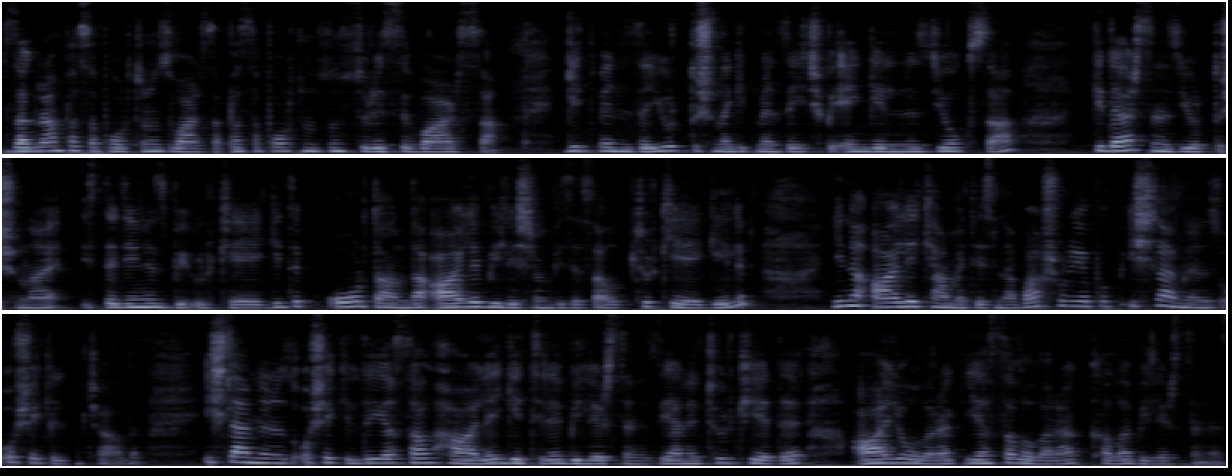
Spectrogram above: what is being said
Zagram pasaportunuz varsa, pasaportunuzun süresi varsa, gitmenize, yurt dışına gitmenize hiçbir engeliniz yoksa gidersiniz yurt dışına istediğiniz bir ülkeye gidip oradan da aile birleşim vizesi alıp Türkiye'ye gelip yine aile ikamet iznine başvuru yapıp işlemlerinizi o şekilde çaldı. İşlemlerinizi o şekilde yasal hale getirebilirsiniz. Yani Türkiye'de aile olarak yasal olarak kalabilirsiniz.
